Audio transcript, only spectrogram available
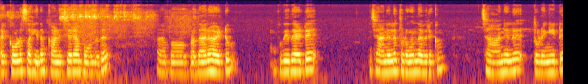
റെക്കോർഡ് സഹിതം കാണിച്ചു തരാൻ പോകുന്നത്. അപ്പോൾ പ്രധാനമായിട്ടും പുതിയതായിട്ട് ചാനൽ തുടങ്ങുന്നവർക്കും ചാനൽ തുടങ്ങിയിട്ട്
